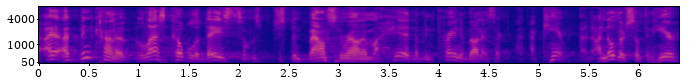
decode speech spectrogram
I, have been kind of, the last couple of days, something's just been bouncing around in my head, and I've been praying about it. It's like, I can't, I know there's something here,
